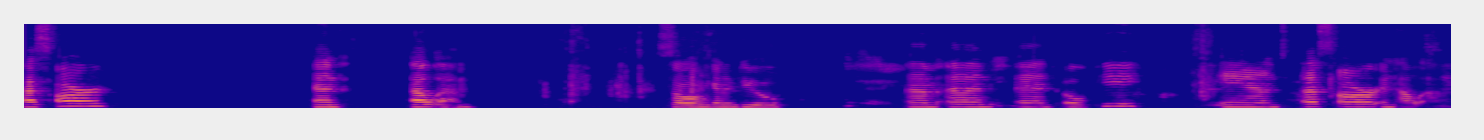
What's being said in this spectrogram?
SR and LM. So I'm going to do MN and OP and SR and LM.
